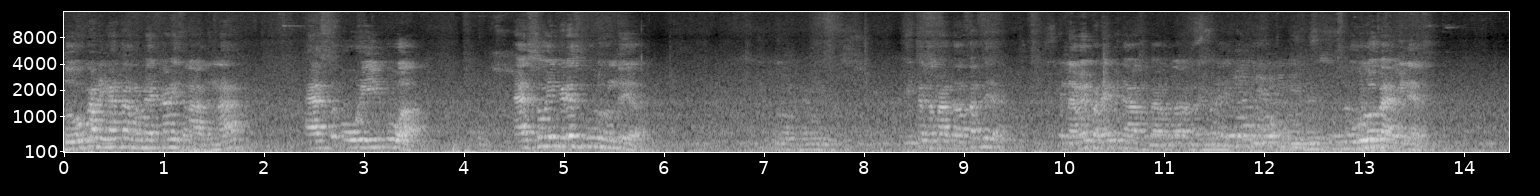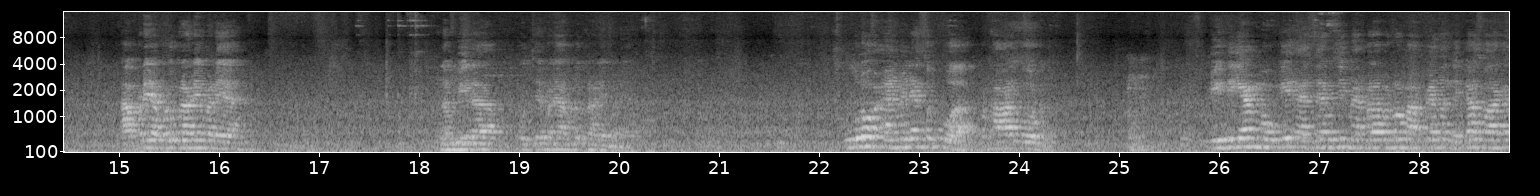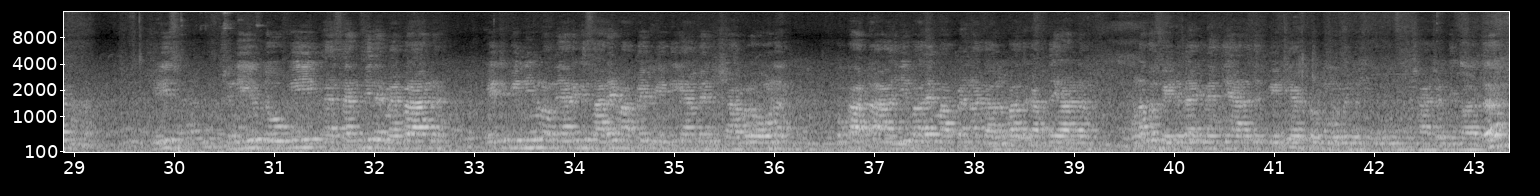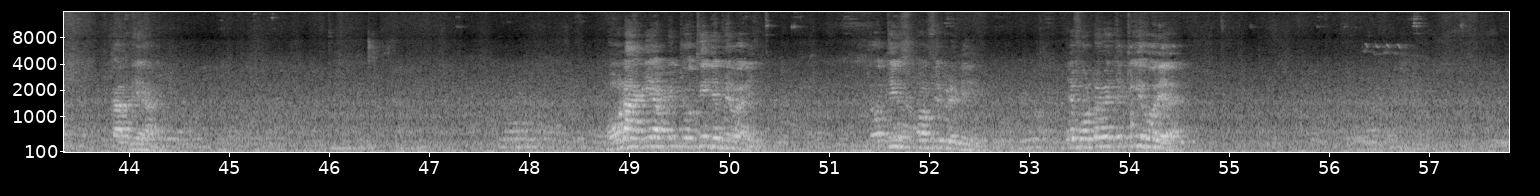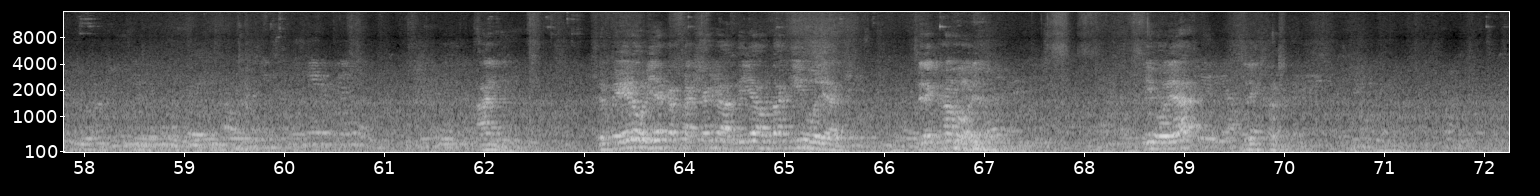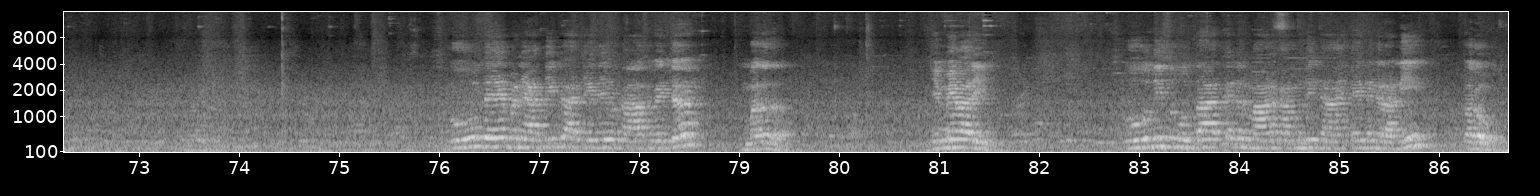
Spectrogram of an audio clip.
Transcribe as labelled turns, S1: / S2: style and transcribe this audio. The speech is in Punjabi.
S1: ਦੋ ਕਹਾਣੀਆਂ ਤੁਹਾਨੂੰ ਮੈਂ ਕਹਾਣੀ ਸੁਣਾ ਦਿੰਦਾ। ਐਸ ਓ ਈ ਭੂਆ। ਐਸ ਓ ਈ ਕਿਹੜੇ ਸਕੂਲ ਹੁੰਦੇ ਆ? ਇੱਕ ਤਾਂ ਮੈਂ ਦੱਸ ਸਕਦੇ ਆ? ਇਹ ਨਵੇਂ ਪੜ੍ਹੇ, ਪੰਜਾਬ ਸਰਕਾਰ ਦਾ ਸਕੂਲ ਆਫ ਹੈਪੀਨੈਸ ਆਪਣੇ ਆਪ ਪੁਰਾਣੇ ਬਣੇ ਆ। ਉੱਥੇ ਬਣੇ ਆਪ ਪੁਰਾਣੇ ਬਣੇ ਸਕੂਲ ਆਫ ਐਮਿਨੈਂਸ ਭੂਆ, ਪਠਾਨਕੋਟ। ਪੀਡੀਐਮ ਮੋਕੇ ਐਸਐਮਸੀ ਮੈਂਬਰਾਂ ਵੱਲੋਂ ਮਾਪਿਆਂ ਦਾ ਨਿੱਘਾ ਸਵਾਗਤ। ਸ਼੍ਰੀ ਸੁਨੀਲ ਡੋਗੀ ਐਸਐਮਸੀ ਦੇ ਮੈਂਬਰ ਹਨ। ਇਹ ਯਕੀਨੀ ਬਣਾਉਂਦੇ ਹਨ ਕਿ ਸਾਰੇ ਮਾਪੇ ਪੀਡੀਐਮ ਵਿੱਚ ਸ਼ਾਮਲ ਹੋਣ। ਉਹ ਘੱਟ ਆਜੀ ਬਾਰੇ ਮਾਪਿਆਂ ਨਾਲ ਗੱਲਬਾਤ ਕਰਦੇ ਹਨ। ਉਹਨਾਂ ਤੋਂ ਫੀਡਬੈਕ ਲੈਂਦੇ ਹਨ ਤੇ ਪੀਡੀਐਮ ਪ੍ਰਮੋਟ ਵਿੱਚ ਸਕੂਲ ਪ੍ਰਸ਼ਾਸਨ ਦੀ ਮਦਦ ਕਰਦੇ ਹਨ। ਹੁਣ ਆ ਗਈ ਆਪਣੀ ਚੌਥੀ ਜ਼ਿੰਮੇਵਾਰੀ। ਚੌਥੀ ਰਿਸਪੌਂਸਿਬਿਲਟੀ ਇਹ ਫੋਟੋ ਵਿੱਚ ਕੀ ਹੋ ਰਿਹਾ? ਹੈ ਹਾਂਜੀ। ਰਿਪੇਅਰ ਹੋ ਰਹੀ ਹੈ ਕੰਸਟਰਕਸ਼ਨ ਚੱਲਦੀ ਹੈ ਉਹਦਾ ਕੀ ਹੋ ਰਿਹਾ? ਨਿਰੀਖਣ ਹੋ ਰਿਹਾ। ਕੀ ਹੋ ਰਿਹਾ? ਨਿਰੀਖਣ। ਸਕੂਲ ਦੇ ਬੁਨਿਆਦੀ ਢਾਂਚੇ ਦੇ ਵਿਕਾਸ ਵਿੱਚ ਮਦਦ। ਜ਼ਿੰਮੇਵਾਰੀ। ਸਕੂਲ ਦੀ ਸਹੂਲਤਾਂ ਅਤੇ ਨਿਰਮਾਣ ਕੰਮ ਦੀ ਜਾਂਚ ਤੇ ਨਿਗਰਾਨੀ ਕਰੋ।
